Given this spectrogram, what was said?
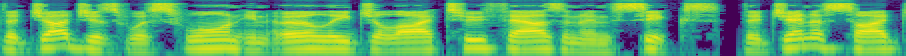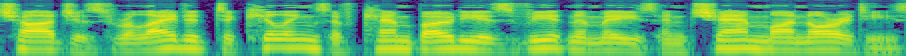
The judges were sworn in early July 2006. The genocide charges related to killings of Cambodia's Vietnamese and Cham minorities,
